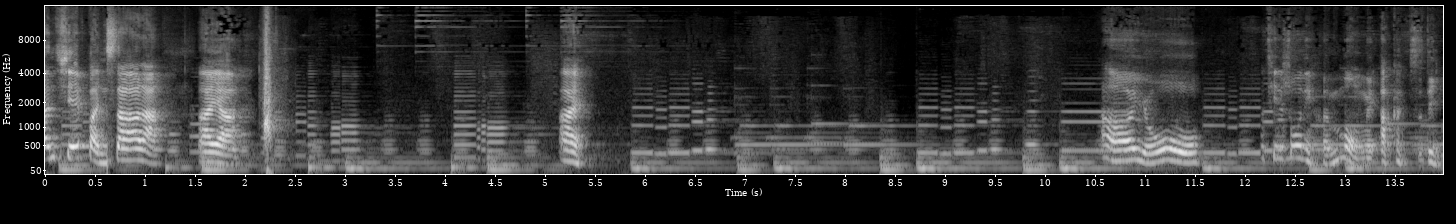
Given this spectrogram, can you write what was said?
残血反杀啦！哎呀，哎。哎呦，听说你很猛哎！啊，看指定。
